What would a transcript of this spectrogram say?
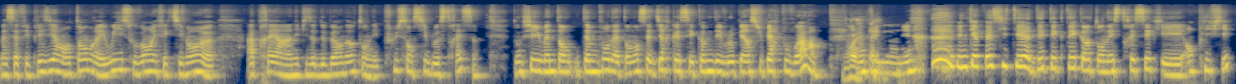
Bah, ça fait plaisir à entendre. Et oui, souvent, effectivement, euh, après un épisode de burn-out, on est plus sensible au stress. Donc, chez Human Tempo, on a tendance à dire que c'est comme développer un super pouvoir. Donc, une, une, capacité à détecter quand on est stressé qui est amplifiée.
